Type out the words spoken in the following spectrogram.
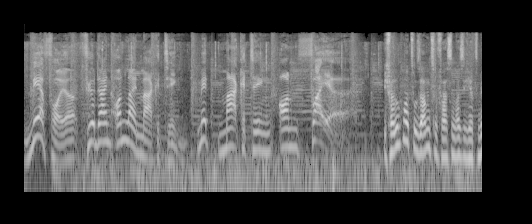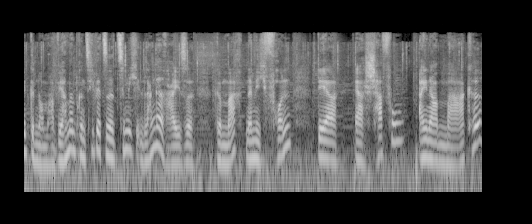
Mehr Feuer für dein Online-Marketing mit Marketing on Fire. Ich versuche mal zusammenzufassen, was ich jetzt mitgenommen habe. Wir haben im Prinzip jetzt eine ziemlich lange Reise gemacht, nämlich von der Erschaffung einer Marke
